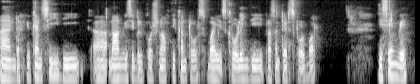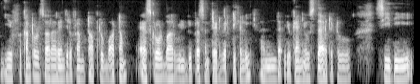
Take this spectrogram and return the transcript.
And you can see the uh, non-visible portion of the controls by scrolling the presented scroll bar the same way, if controls are arranged from top to bottom, a scroll bar will be presented vertically and you can use that to see the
